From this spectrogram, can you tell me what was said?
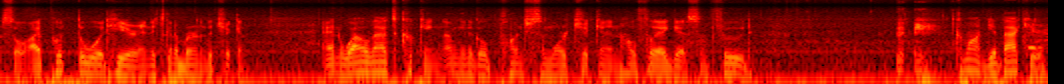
So I put the wood here, and it's gonna burn the chicken. And while that's cooking, I'm gonna go punch some more chicken and hopefully I get some food. Come on, get back here.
